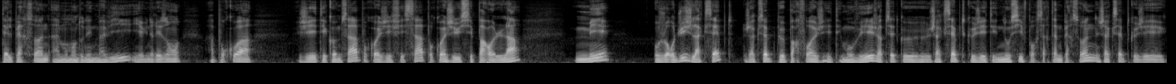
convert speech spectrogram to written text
telle personne à un moment donné de ma vie. Il y a une raison à pourquoi j'ai été comme ça, pourquoi j'ai fait ça, pourquoi j'ai eu ces paroles-là. Mais aujourd'hui, je l'accepte. J'accepte que parfois j'ai été mauvais, j'accepte que, j'ai été nocif pour certaines personnes, j'accepte que j'ai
